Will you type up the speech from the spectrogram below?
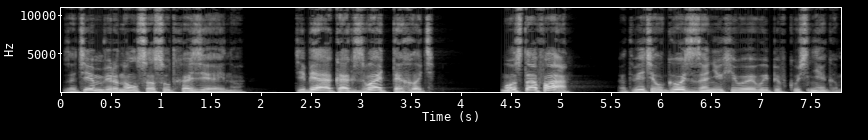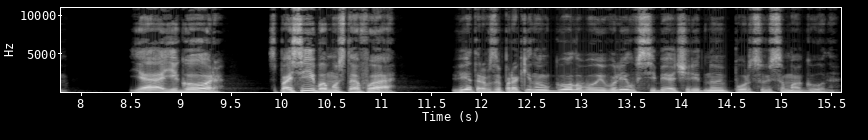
Затем вернул сосуд хозяину. «Тебя как звать-то хоть?» «Мустафа!» — ответил гость, занюхивая выпивку снегом. «Я Егор. Спасибо, Мустафа!» Ветров запрокинул голову и влил в себя очередную порцию самогона.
